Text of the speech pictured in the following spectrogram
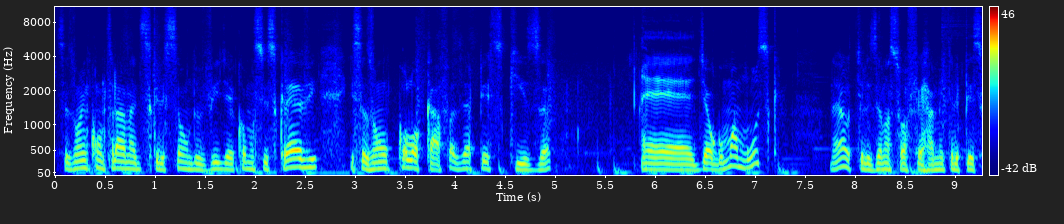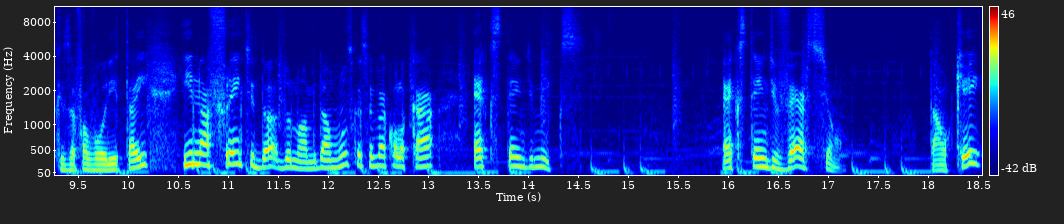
vocês vão encontrar na descrição do vídeo como se escreve e vocês vão colocar, fazer a pesquisa é, de alguma música né, utilizando a sua ferramenta de pesquisa favorita aí, e na frente do, do, nome da música você vai colocar Extend Mix, Extend Version, tá ok?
